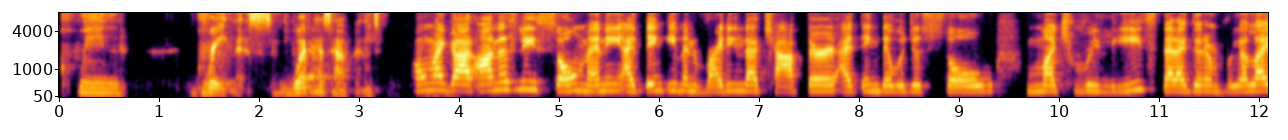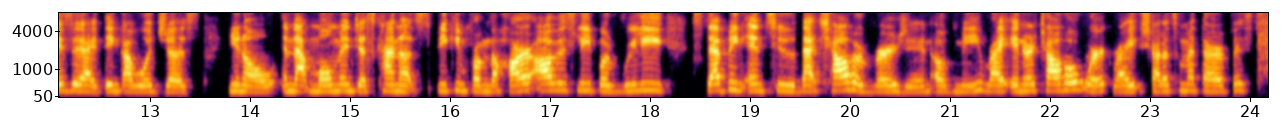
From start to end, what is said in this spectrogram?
queen greatness. What has happened? Oh my God. Honestly, so many. I think even writing that chapter, I think there was just so much release that I didn't realize it. I think I would just you know, in that moment, just kind of speaking from the heart, obviously, but really stepping into that childhood version of me, right? Inner childhood work, right? Shout out to my therapist.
